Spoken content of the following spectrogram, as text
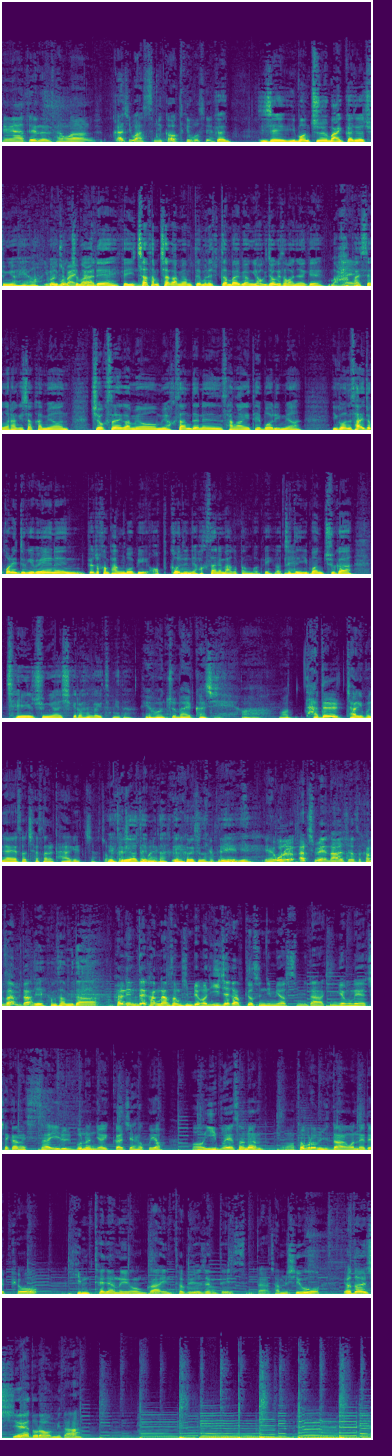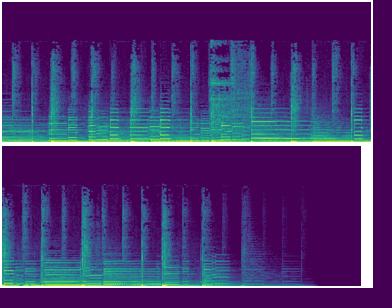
해야 되는 상황까지 왔습니까? 어떻게 보세요? 그러니까 이제 이번 주 말까지가 중요해요. 그러니까 이번, 주, 주 말에 그러니까 2차, 3차 감염 때문에 집단 발병이 여기저기서 만약에 막 네. 발생을 하기 시작하면 지역사회 감염이 확산되는 상황이 돼버리면 이거는 사회적 거리두기 외에는 뾰족한 방법이 없거든요. 음. 확산을 막을 방법이. 어쨌든 네. 이번 주가 제일 중요한 시기라고 생각이 듭니다. 이번 주 말까지. 아, 뭐 다들 자기 분야에서 최선을 다하겠죠. 좀 예, 그래야 됩니다. 예, 그래서 예, 예. 예, 오늘 아침에 나와주셔서 감사합니다. 예, 감사합니다. 한림대 강남성심병원 이재갑 교수님이었습니다. 김경래 최강 시사 1부는 여기까지 하고요. 어, 2부에서는 어, 더불어민주당 원내대표 김태년 의원과 인터뷰 예정되어 있습니다. 잠시 후 8시에 돌아옵니다.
